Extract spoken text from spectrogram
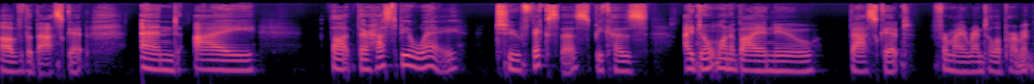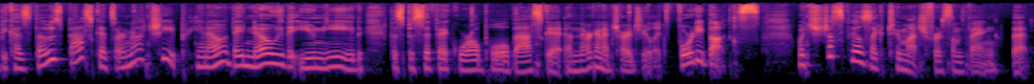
of the basket, and I thought there has to be a way to fix this because I don't want to buy a new basket for my rental apartment because those baskets are not cheap. You know, they know that you need the specific Whirlpool basket and they're going to charge you like 40 bucks, which just feels like too much for something that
